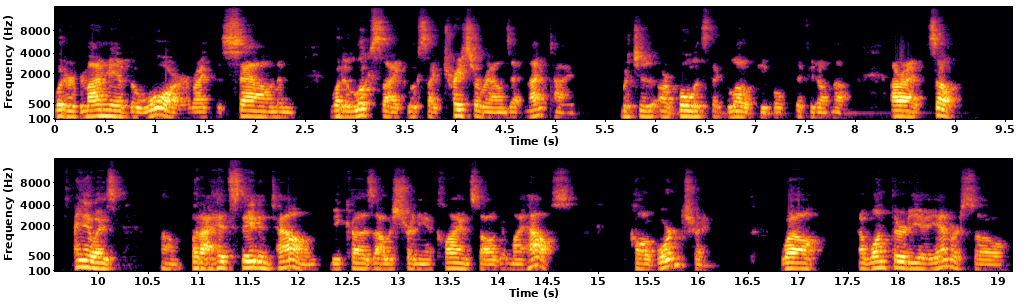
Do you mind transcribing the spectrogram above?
would remind me of the war, right? The sound and what it looks like looks like tracer rounds at nighttime which is, are bullets that glow, people, if you don't know. All right. So, anyways, um, but I had stayed in town because I was training a client's dog at my house called and train. Well, at 1.30 a.m. or so,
